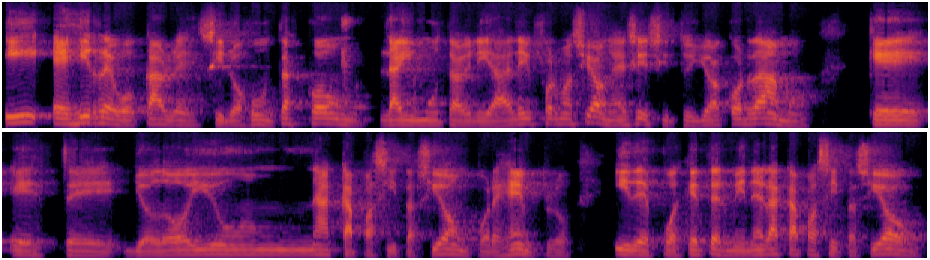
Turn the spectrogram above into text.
y es irrevocable si lo juntas con la inmutabilidad de la información. Es decir, si tú y yo acordamos que este, yo doy una capacitación, por ejemplo, y después que termine la capacitación,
